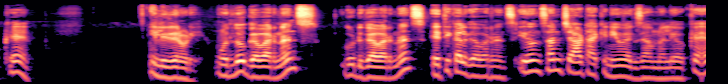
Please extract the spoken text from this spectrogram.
ಓಕೆ. ಇಲ್ಲಿದೆ ನೋಡಿ. ಮೊದಲು governance good governance ethical governance ಇದೊಂದು ಸಣ್ಣ ಚಾರ್ಟ್ ಹಾಕಿ ನೀವು ಎಕ್ಸಾಮ್ನಲ್ಲಿ ಓಕೆ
